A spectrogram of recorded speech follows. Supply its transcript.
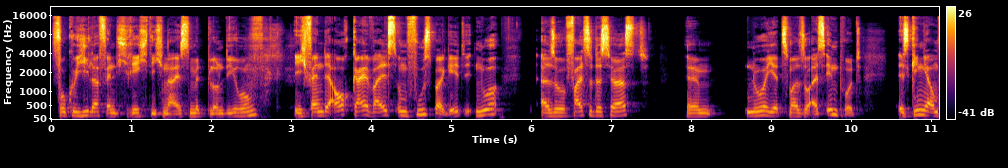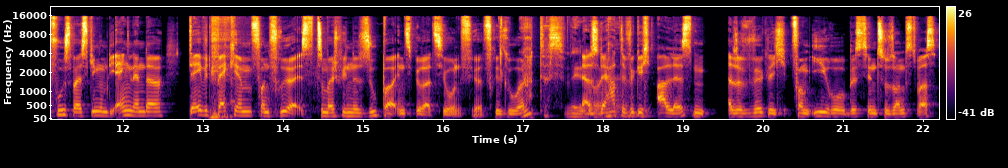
Fukuhila fände ich richtig nice mit Blondierung. Ich fände auch geil, weil es um Fußball geht. Nur, also falls du das hörst, ähm, nur jetzt mal so als Input. Es ging ja um Fußball, es ging um die Engländer. David Beckham von früher ist zum Beispiel eine super Inspiration für Frisuren. Gottes Willen. Also der hatte wirklich alles, also wirklich vom Iro bis hin zu sonst was.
